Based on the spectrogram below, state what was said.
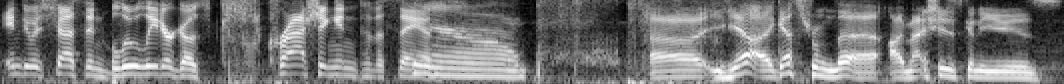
into his chest, and Blue Leader goes crashing into the sands. hit. Uh, yeah, I guess from there, I'm actually just going to use.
